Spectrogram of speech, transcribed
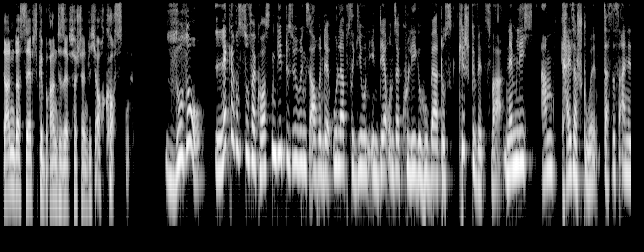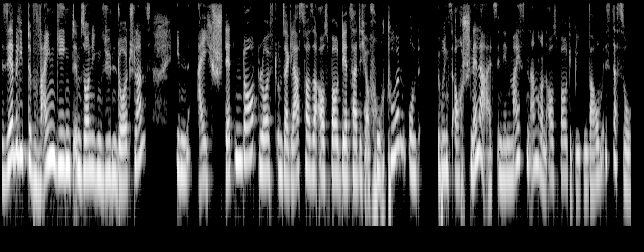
dann das selbstgebrannte selbstverständlich auch kosten. So, so. Leckeres zu verkosten gibt es übrigens auch in der Urlaubsregion, in der unser Kollege Hubertus Kischgewitz war, nämlich am Kaiserstuhl. Das ist eine sehr beliebte Weingegend im sonnigen Süden Deutschlands. In Eichstätten dort läuft unser Glasfaserausbau derzeitig auf Hochtouren und übrigens auch schneller als in den meisten anderen Ausbaugebieten. Warum ist das so?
